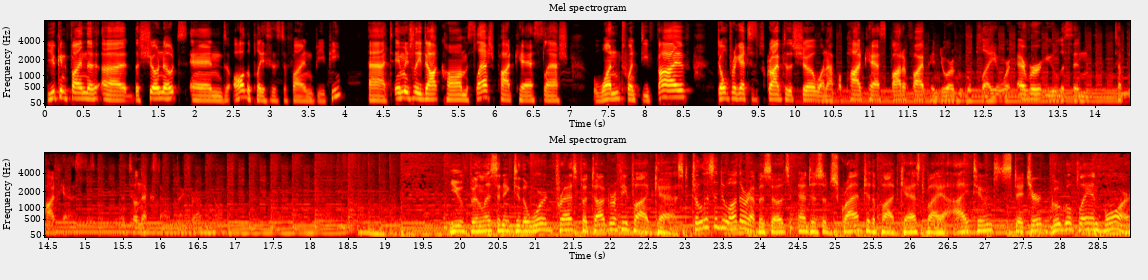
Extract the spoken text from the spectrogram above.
You can find the uh, the show notes and all the places to find BP at imagely.com slash podcast slash 125. Don't forget to subscribe to the show on Apple Podcasts, Spotify, Pandora, Google Play, or wherever you listen to podcasts. Until next time. Thanks for having me. on. You've been listening to the WordPress Photography Podcast. To listen to other episodes and to subscribe to the podcast via iTunes, Stitcher, Google Play, and more,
